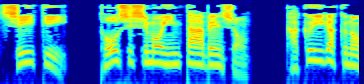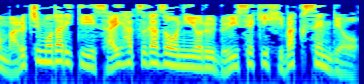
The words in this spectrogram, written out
CT、投資シモインターベンション、核医学のマルチモダリティ再発画像による累積被爆線量。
